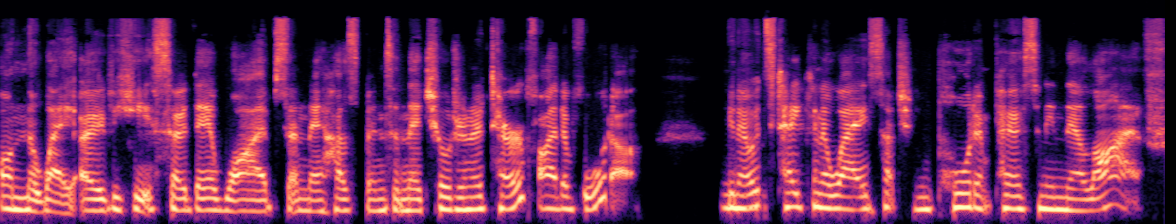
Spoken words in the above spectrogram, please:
on the way over here. So their wives and their husbands and their children are terrified of water. You know, it's taken away such an important person in their life.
